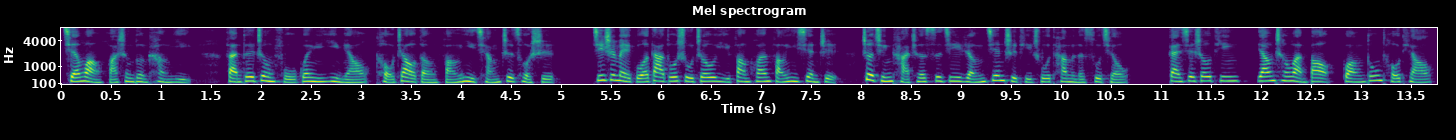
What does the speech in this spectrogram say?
前往华盛顿抗议，反对政府关于疫苗、口罩等防疫强制措施。即使美国大多数州已放宽防疫限制，这群卡车司机仍坚持提出他们的诉求。感谢收听羊城晚报广东头条。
